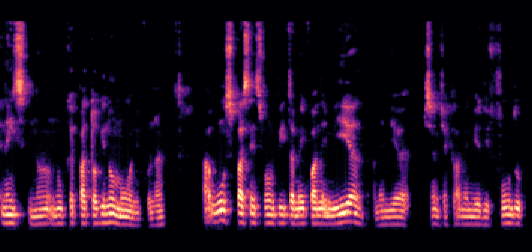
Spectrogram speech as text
nem, nunca é patognomônico, né? Alguns pacientes vão vir também com anemia, anemia, principalmente aquela anemia de fundo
